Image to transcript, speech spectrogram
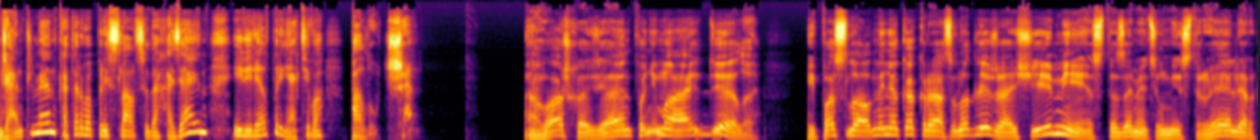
джентльмен, которого прислал сюда хозяин и велел принять его получше». «А ваш хозяин понимает дело и послал меня как раз в надлежащее место», — заметил мистер Уэллер,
